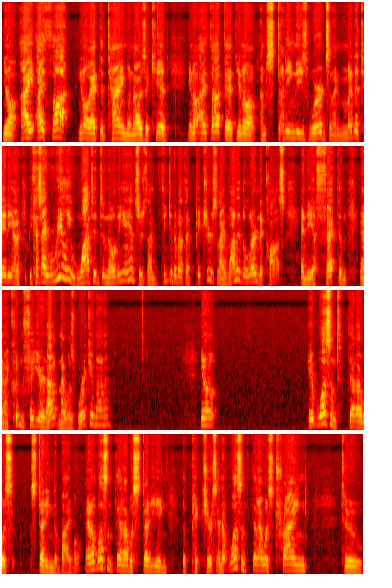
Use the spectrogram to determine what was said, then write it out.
You know, I, I thought, you know, at the time when I was a kid, you know, I thought that, you know, I'm studying these words and I'm meditating on it because I really wanted to know the answers. I'm thinking about the pictures and I wanted to learn the cause and the effect and, and I couldn't figure it out and I was working on it. You know, it wasn't that I was studying the Bible and it wasn't that I was studying the pictures and it wasn't that I was trying to,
